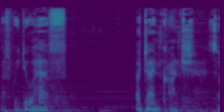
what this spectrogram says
But we do have a time crunch, so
